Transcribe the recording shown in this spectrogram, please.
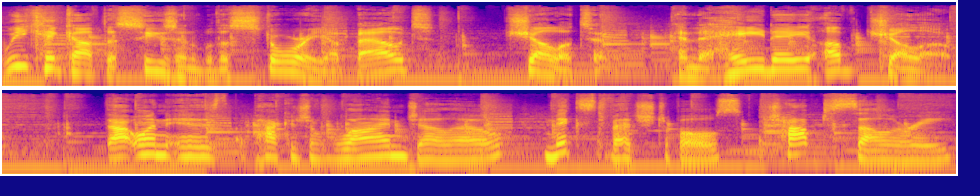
We kick off the season with a story about gelatin and the heyday of jello. That one is a package of lime jello, mixed vegetables, chopped celery,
